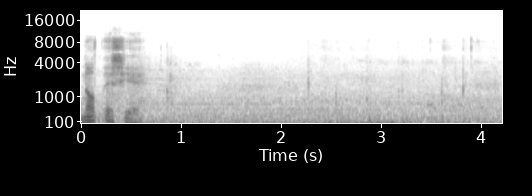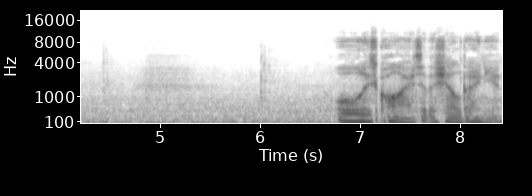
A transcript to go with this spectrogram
Not this year. All is quiet at the Sheldonian.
